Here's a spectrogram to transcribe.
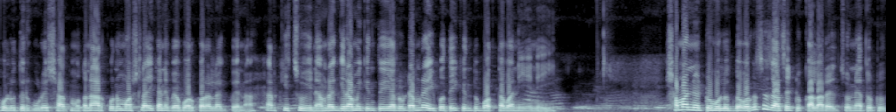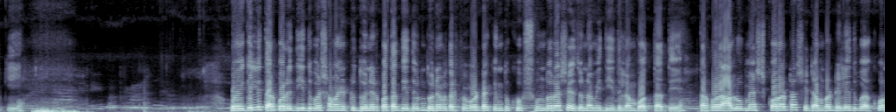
হলুদের গুঁড়ের স্বাদ মতন। আর কোনো মশলা এখানে ব্যবহার করা লাগবে না। আর কিছুই না। আমরা গ্রামে কিন্তু এই আলুটা আমরা এই পথেই কিন্তু ভর্তা বানিয়ে নেই। সামান্য একটু হলুদ ব্যবহার করছে যাচ্ছে একটু কালারের জন্য এতটুকুই। হয়ে গেলে তারপরে দিয়ে দেবো, সামান্য একটু ধনের পাতা দিয়ে দেবেন ধনের পাতার ফ্লেভারটা কিন্তু খুব সুন্দর আসে এই জন্য আমি দিয়ে দিলাম ভর্তাতে। তারপরে আলু ম্যাশ করাটা, সেটা আমরা ঢেলে দেবো এখন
